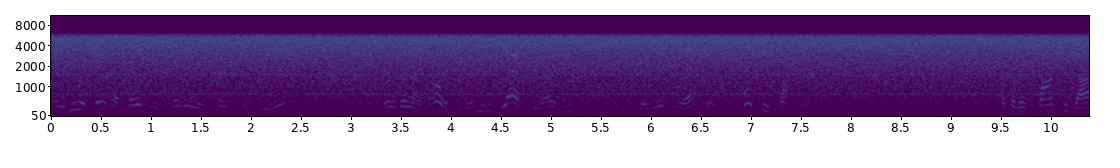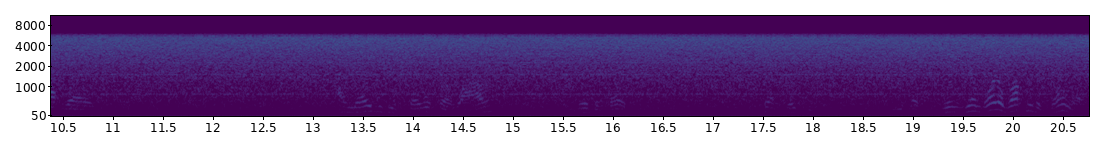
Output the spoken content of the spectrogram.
And you would think that someone who's been serving in church for years, they would have been like, oh, it's an easy yes, you know, he's, he's been here forever. Of course he'd want you. But the response she got was, I know you've been serving for a while. We're divorced. I can't take you. you like you're you're more than welcome to join us,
